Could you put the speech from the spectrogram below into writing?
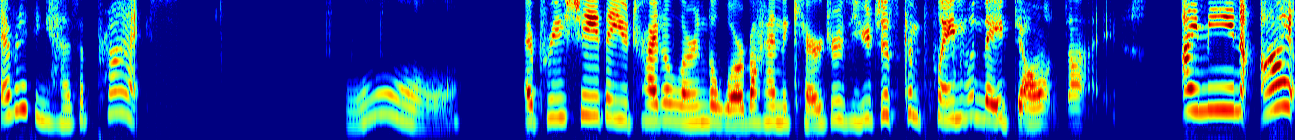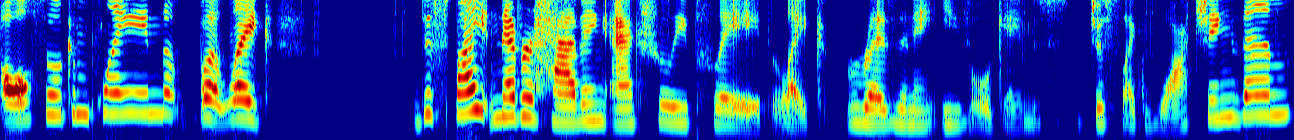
Everything has a price. Oh. I appreciate that you try to learn the lore behind the characters. You just complain when they don't die. I mean, I also complain, but like, despite never having actually played like Resident Evil games, just like watching them,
